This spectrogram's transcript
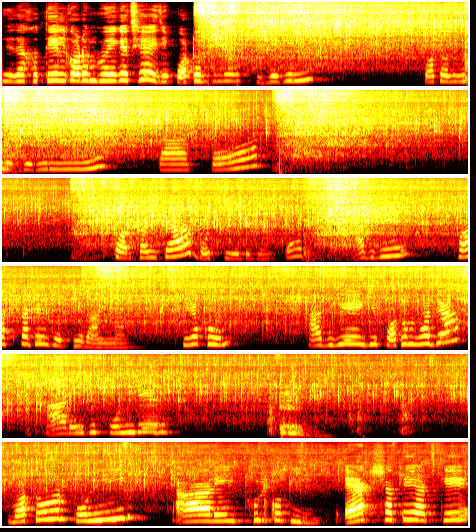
দেখো, তেল গরম হয়ে গেছে, এই যে পটলগুলো ভেজে নিই পটলগুলো ভেজে নিয়ে, তারপর তরকারিটা বসিয়ে দেবো। আজকে শর্টকাটের হচ্ছে রান্না। কীরকম? আজকে এই যে পটল ভাজা আর এই যে পনিরের মটর, পনির আর এই ফুলকপি একসাথে আজকে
